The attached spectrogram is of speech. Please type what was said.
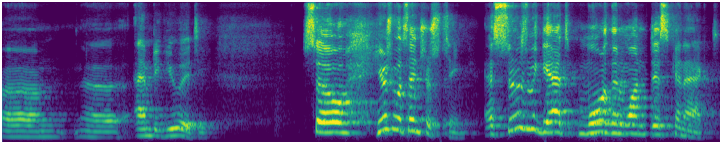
um, uh, ambiguity. So here's what's interesting. As soon as we get more than one disconnect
